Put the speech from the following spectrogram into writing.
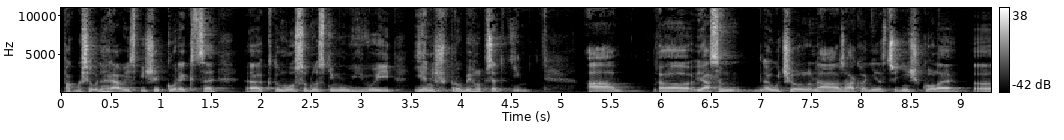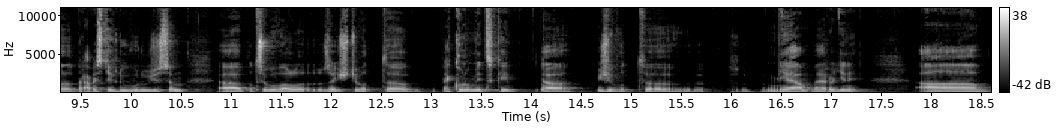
pak už se odhrávají spíše korekce eh, k tomu osobnostnímu vývoji, jenž proběhl předtím. A eh, já jsem neučil na základní a střední škole právě z těch důvodů, že jsem potřeboval zajišťovat ekonomicky život mě a mé rodiny a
